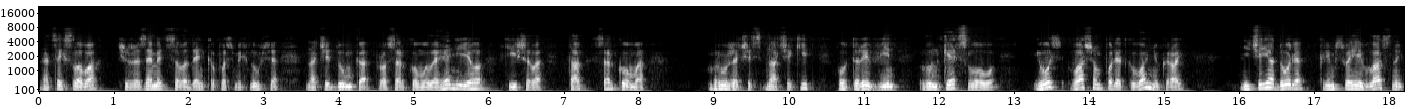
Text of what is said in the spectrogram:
На цих словах чужоземець солоденько посміхнувся, наче думка про саркому легені його втішила. Так, саркома. Мружачись, наче кіт, повторив він лунке слово. І ось вашому порядкуванню край. Нічия доля, крім своєї власної,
